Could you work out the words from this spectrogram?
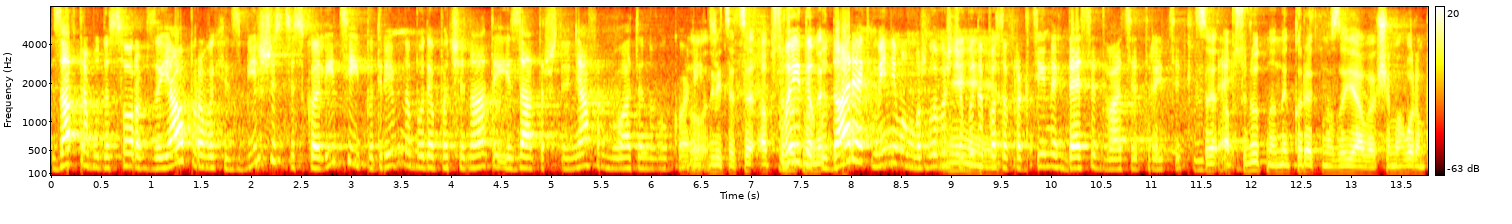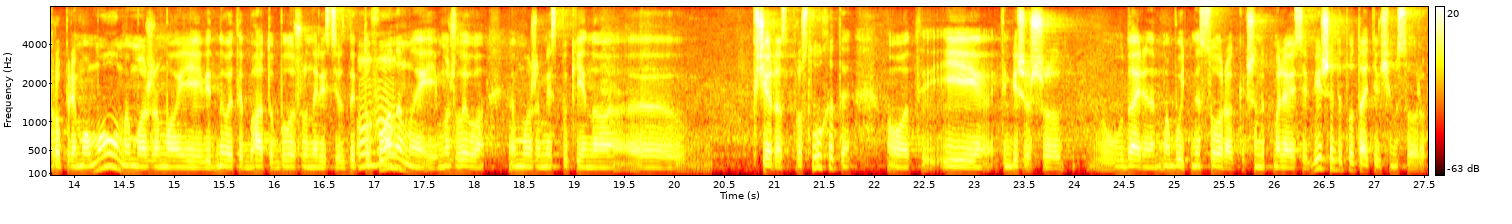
завтра буде 40 заяв про вихід з більшості з коаліції. і Потрібно буде починати із завтрашнього дня формувати нову коаліцію. Ну, дивіться, це абсолютно Вийде не... удар, як мінімум, можливо, ще Ні-ні-ні. буде позафракційних 10, 20, 30 людей. Це абсолютно некоректна заява. Якщо ми говоримо про пряму мову, ми можемо її відновити. Багато було журналістів з диктофонами, і можливо, ми можемо і спокійно. Е- Ще раз прослухати, от і тим більше, що ударі, мабуть, не 40, якщо не помиляюся, більше депутатів, ніж 40.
